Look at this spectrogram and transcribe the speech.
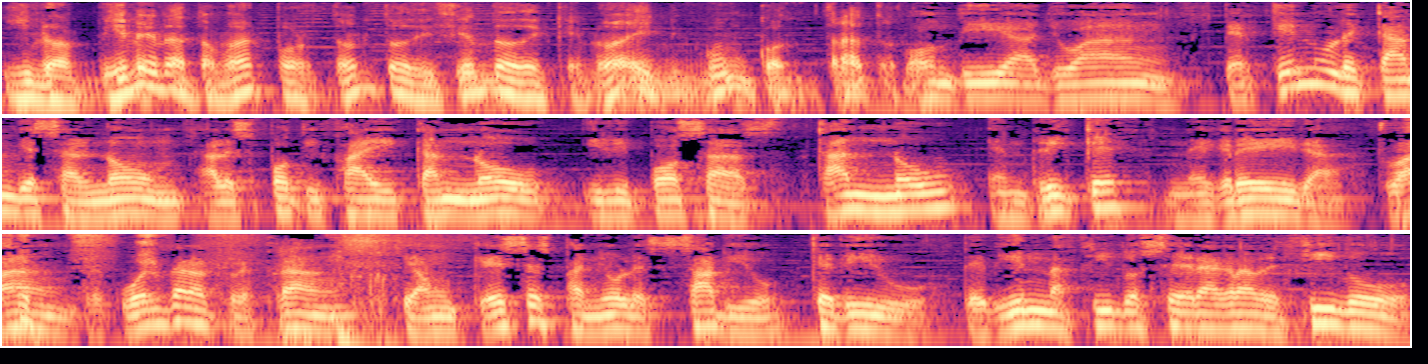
Y nos vienen a tomar por tonto diciendo de que no hay ningún contrato. Buen día, Joan. ¿Por qué no le cambies el nombre al Spotify Can Know y le posas Can Know Enrique Negreira? Juan, recuerda el refrán que aunque es español es sabio, que diu, de bien nacido ser agradecido.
